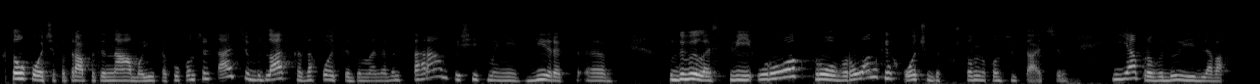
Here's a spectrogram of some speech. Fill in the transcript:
Хто хоче потрапити на мою таку консультацію, будь ласка, заходьте до мене в інстаграм, пишіть мені в Дірект. е, Подивилась твій урок про воронки, хочу безкоштовну консультацію. І я проведу її для вас.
